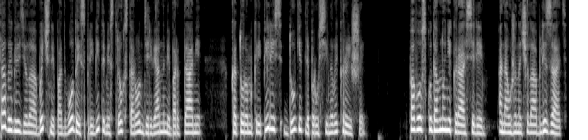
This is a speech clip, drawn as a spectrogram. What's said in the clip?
Та выглядела обычной подводой с прибитыми с трех сторон деревянными бортами, к которым крепились дуги для парусиновой крыши. Повозку давно не красили, она уже начала облезать.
